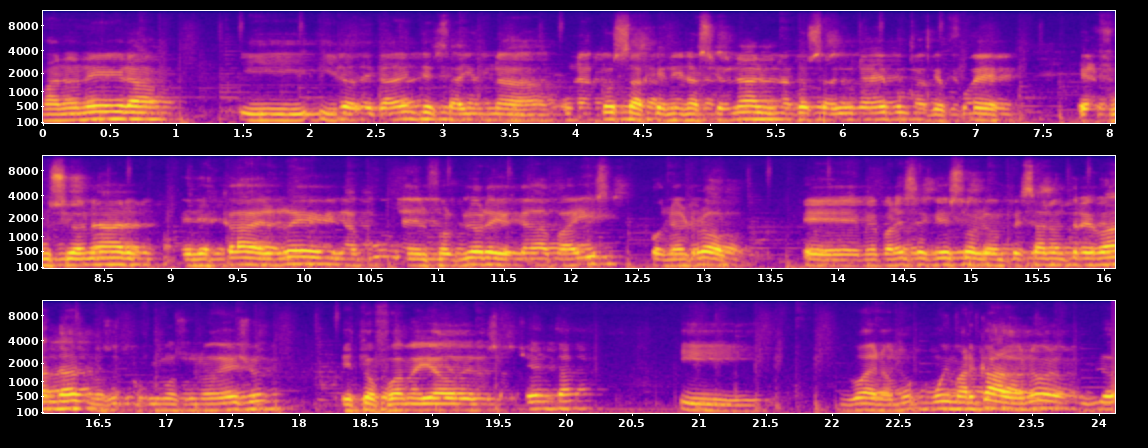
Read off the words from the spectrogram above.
Mano Negra y, los decadentes hay una, una, cosa generacional, una cosa de una época que fue el fusionar el ska, el reggae, la cumbia, el folclore de cada país con el rock eh, me parece que eso lo empezaron tres bandas, nosotros fuimos uno de ellos. Esto fue a mediados de los 80 y, bueno, muy, marcado, ¿no?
